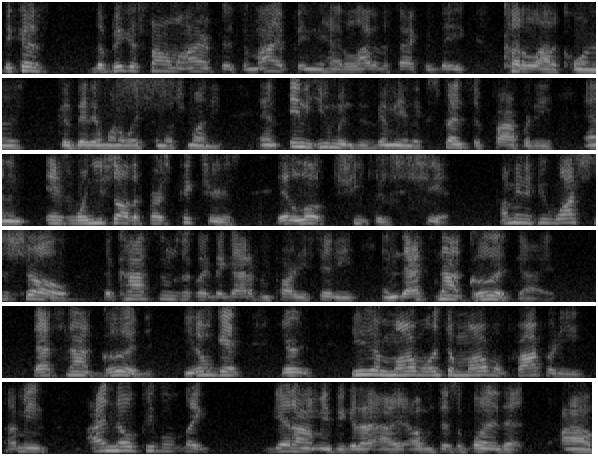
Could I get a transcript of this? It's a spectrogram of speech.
because the biggest problem with Iron Fist, in my opinion, had a lot of the fact that they cut a lot of corners because they didn't want to waste so much money. And Inhumans is to be an expensive property, and is when you saw the first pictures, it looked cheap as shit. I mean, if you watch the show, the costumes look like they got it from Party City, and that's not good, guys. That's not good. You don't get your these are Marvel. It's a Marvel property. I mean, I know people like get on me because I, I I'm disappointed that uh,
